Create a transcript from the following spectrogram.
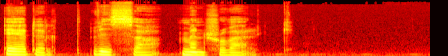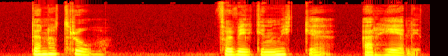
ädelt visa människoverk. Den har tro, för vilken mycket är heligt.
